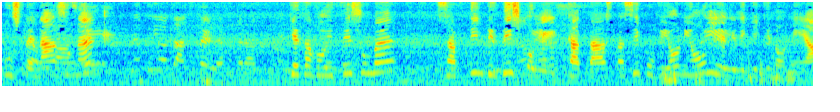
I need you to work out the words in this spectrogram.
που στενάζουν και θα βοηθήσουμε σε αυτήν τη δύσκολη κατάσταση που βιώνει όλη η ελληνική κοινωνία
